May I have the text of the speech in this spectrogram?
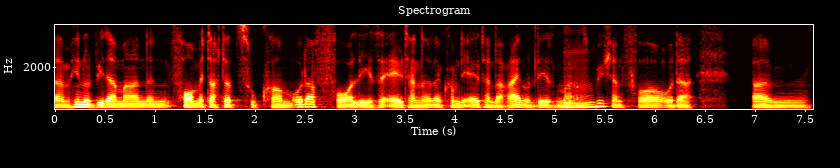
ähm, hin und wieder mal einen Vormittag dazukommen oder Vorleseeltern. Ne? Dann kommen die Eltern da rein und lesen mal aus Mhm. Büchern vor oder ähm,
